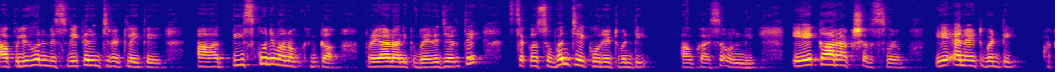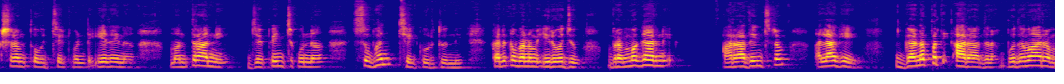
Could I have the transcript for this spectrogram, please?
ఆ పులిహోరని స్వీకరించినట్లయితే ఆ తీసుకొని మనం కనుక ప్రయాణానికి బయలుదేరితే చక్కగా శుభం చేకూరేటువంటి అవకాశం ఉంది. ఏకారాక్షర స్వరం ఏ అనేటువంటి అక్షరంతో వచ్చేటువంటి ఏదైనా మంత్రాన్ని జపించుకున్నా శుభం చేకూరుతుంది. కనుక మనం ఈరోజు బ్రహ్మగారిని ఆరాధించడం అలాగే గణపతి ఆరాధన. బుధవారం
